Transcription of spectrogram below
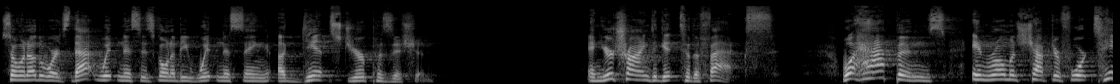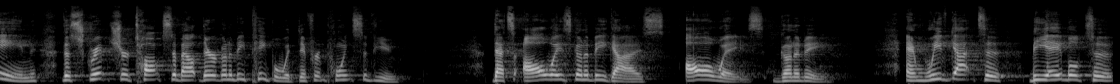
So, in other words, that witness is going to be witnessing against your position. And you're trying to get to the facts. What happens in Romans chapter 14, the scripture talks about there are going to be people with different points of view. That's always going to be, guys, always going to be. And we've got to be able to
